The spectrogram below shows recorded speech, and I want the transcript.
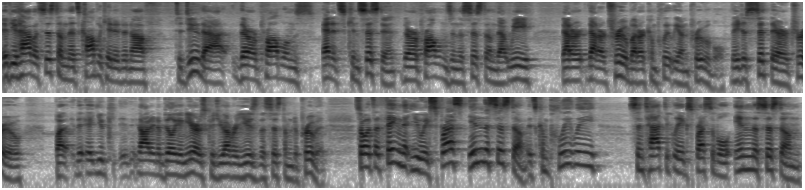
If you have a system that's complicated enough to do that, there are problems, and it's consistent. There are problems in the system that we that are that are true but are completely unprovable. They just sit there true, but it, you not in a billion years could you ever use the system to prove it. So it's a thing that you express in the system. It's completely syntactically expressible in the system,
